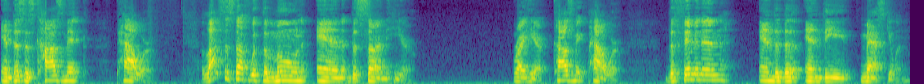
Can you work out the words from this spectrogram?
and this is cosmic power. Lots of stuff with the moon and the sun here. Right here. Cosmic power. The feminine and the, the and the masculine.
